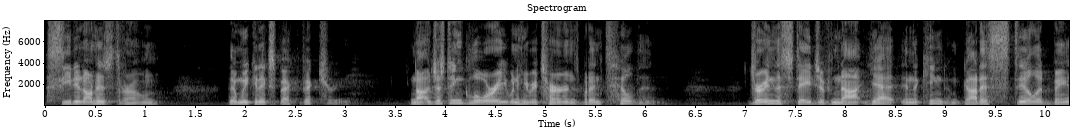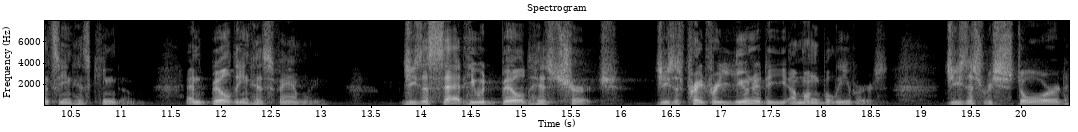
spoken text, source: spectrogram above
seated on his throne, then we can expect victory. Not just in glory when he returns, but until then. During the stage of not yet in the kingdom, God is still advancing his kingdom and building his family. Jesus said he would build his church. Jesus prayed for unity among believers. Jesus restored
